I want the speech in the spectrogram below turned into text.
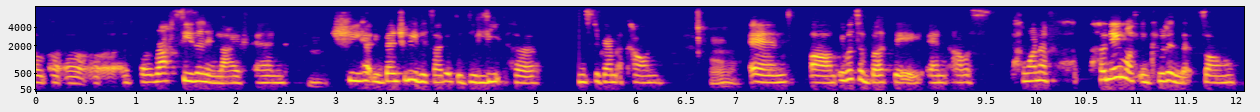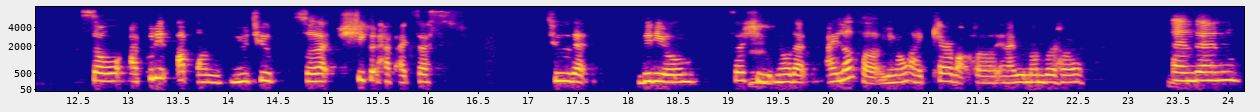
a, a, a, a, rough season in life and mm. she had eventually decided to delete her Instagram account. Oh. And um, it was her birthday, and I was one of her name was included in that song. So I put it up on YouTube so that she could have access to that video, so that she mm. would know that I love her. You know, I care about her, and I remember her. Mm. And then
